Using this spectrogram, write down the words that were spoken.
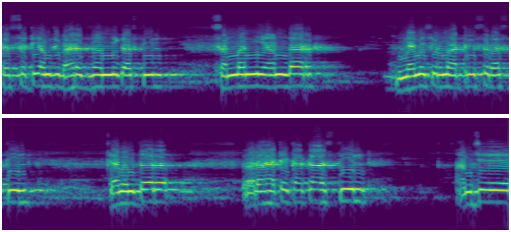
त्यासाठी आमचे भारत जामनिक असतील सन्माननीय आमदार ज्ञानेश्वर म्हात्रे सर असतील त्यानंतर रहाटे काका असतील आमचे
